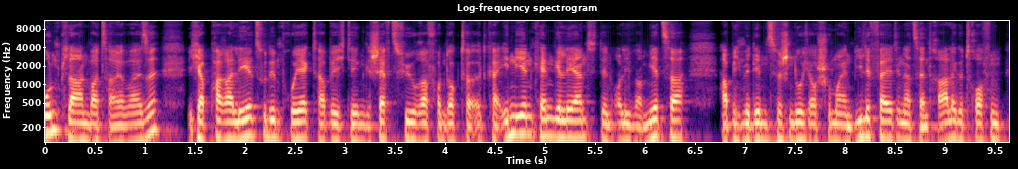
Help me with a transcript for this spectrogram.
unplanbar teilweise. Ich habe parallel zu dem Projekt habe ich den Geschäftsführer von Dr. Oetker Indien kennengelernt, den Oliver Mirza, habe mich mit dem zwischendurch auch schon mal in Bielefeld in der Zentrale getroffen,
